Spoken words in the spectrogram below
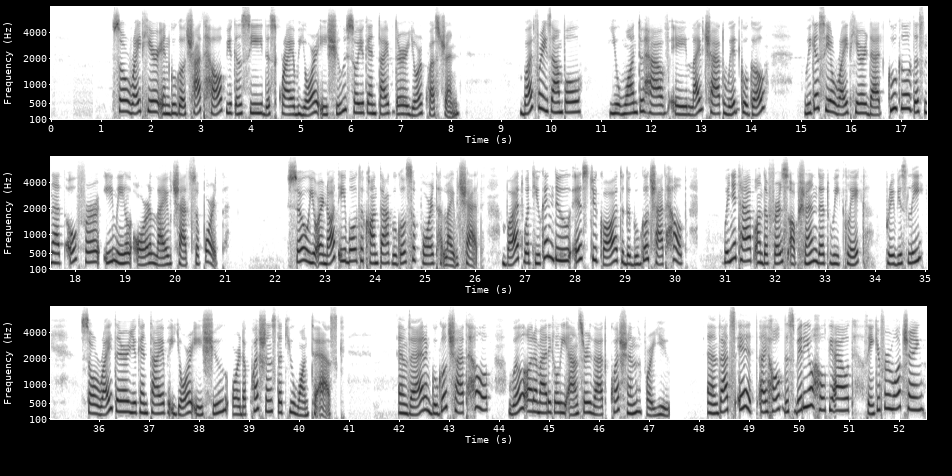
So right here in Google Chat Help, you can see describe your issue so you can type there your question. But for example, you want to have a live chat with Google, we can see right here that Google does not offer email or live chat support. So you are not able to contact Google Support live chat. But what you can do is to go to the Google Chat help. When you tap on the first option that we click previously, so right there you can type your issue or the questions that you want to ask. And then Google Chat help will automatically answer that question for you. And that's it. I hope this video helped you out. Thank you for watching.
